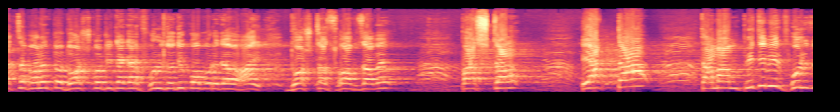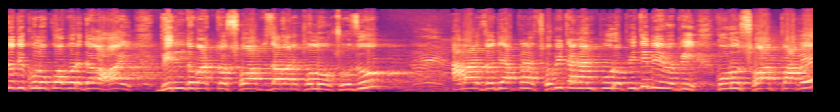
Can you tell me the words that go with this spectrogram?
আচ্ছা বলেন তো, দশ কোটি টাকার ফুল যদি কবরে দেওয়া হয়, দশটা সব যাবে? পাঁচটা? একটা? তামাম পৃথিবীর ফুল যদি কোনো কবরে দেওয়া হয় বিন্দু সব যাবার কোনো সুযোগ? আবার যদি আপনারা ছবি টাঙান পুরো পৃথিবীব্যাপী, কোনো সব পাবে?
